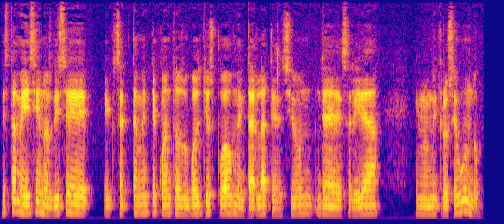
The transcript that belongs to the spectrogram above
Esta medida nos dice exactamente cuántos voltios puede aumentar la tensión de salida en un microsegundo.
